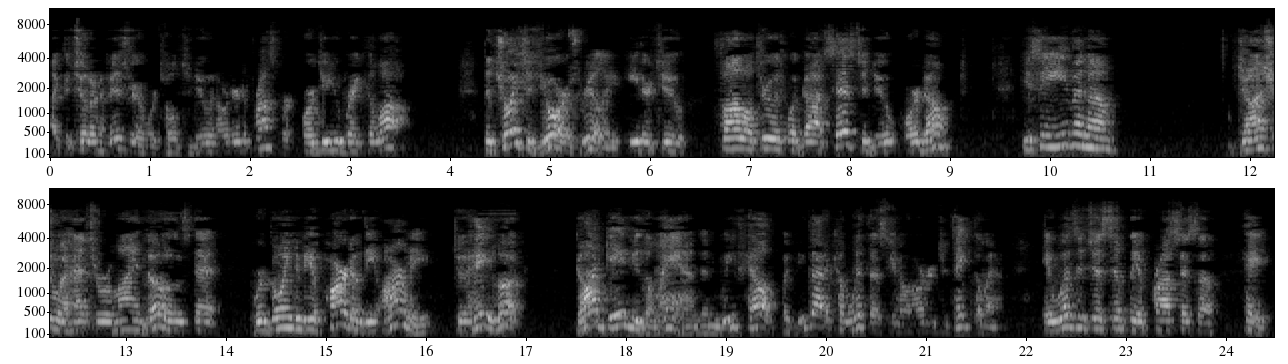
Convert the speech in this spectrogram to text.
like the children of Israel were told to do in order to prosper? Or do you break the law? The choice is yours, really, either to follow through with what God says to do or don't. You see, even um, Joshua had to remind those that were going to be a part of the army to, hey, look, God gave you the land and we've helped, but you got to come with us, you know, in order to take the land. It wasn't just simply a process of, hey,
